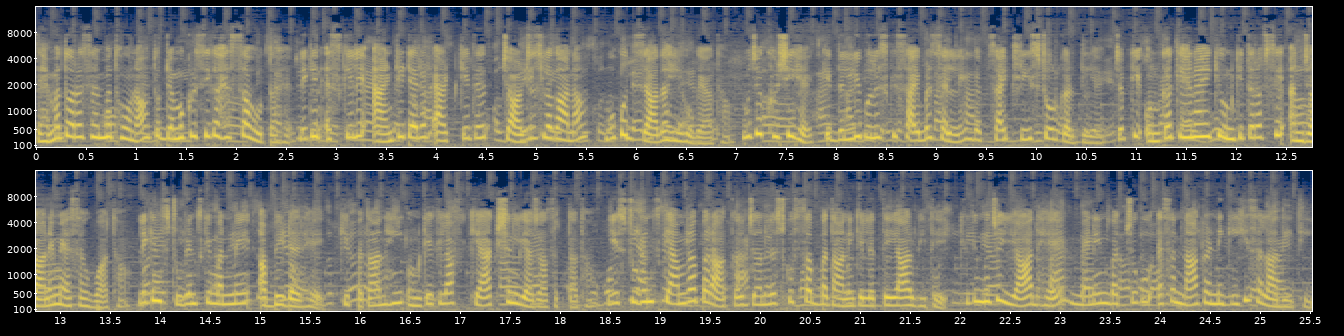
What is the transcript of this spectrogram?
सहमत और असहमत होना तो डेमोक्रेसी का हिस्सा होता है, लेकिन इसके लिए एंटी टेरर एक्ट के तहत चार्जेस लगाना वो कुछ ज़्यादा ही हो गया था। मुझे खुशी है कि दिल्ली पुलिस की साइबर सेल ने वेबसाइट रीस्टोर कर दी है, जबकि उनका कहना है कि उनकी तरफ़ से अनजाने में ऐसा हुआ था। लेकिन स्टूडेंट्स के मन में अब भी डर है कि पता नहीं उनके खिलाफ क्या एक्शन लिया जा सकता था। ये स्टूडेंट्स कैमरा पर आकर जर्नलिस्ट को सब बताने के लिए तैयार भी थे, क्योंकि मुझे याद है मैंने इन बच्चों को ऐसा ना करने की ही सलाह दी थी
